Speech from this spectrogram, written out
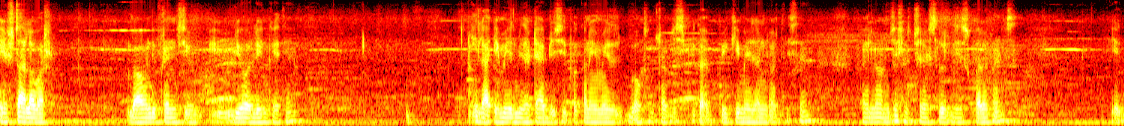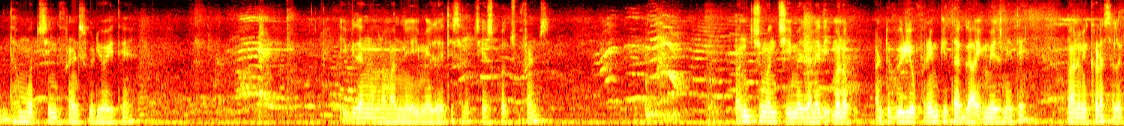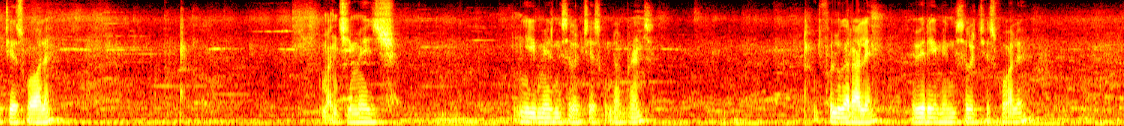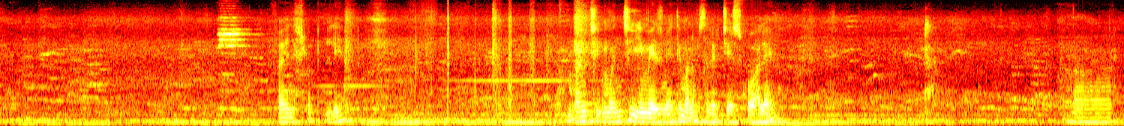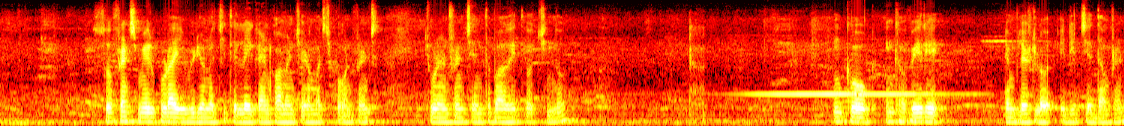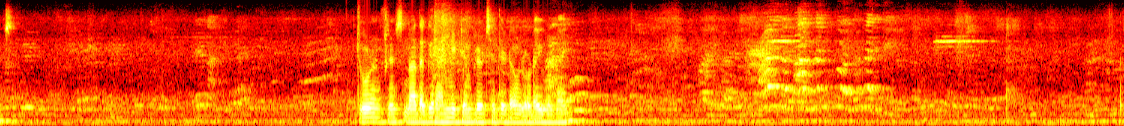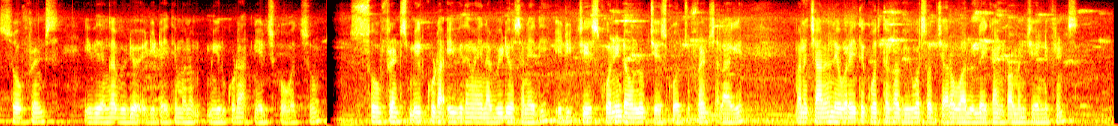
ఎస్టా లవర్ బాగుంది ఫ్రెండ్స్ ఈ ఈ వీడియో లింక్ అయితే. ఇలా ఇమేజ్ మీద ట్యాప్ చేసి పక్కన ఇమేజ్ బాక్స్ ట్యాప్ చేసి పిక్ పిక్ ఇమేజ్ అని తీస్తే ఫైల్లో నుంచి సెలెక్ట్ చేసి సెలెక్ట్ చేసుకోవాలి ఫ్రెండ్స్ ఎగ్దమ్ వచ్చింది ఫ్రెండ్స్ వీడియో అయితే ఈ విధంగా మనం అన్ని ఇమేజ్ అయితే సెలెక్ట్ చేసుకోవచ్చు ఫ్రెండ్స్ మంచి మంచి ఇమేజ్ అనేది మనకు అంటే వీడియో ఫ్రేమ్కి తగ్గ ఇమేజ్ని అయితే మనం ఇక్కడ సెలెక్ట్ చేసుకోవాలి మంచి ఇమేజ్ ఈ ఇమేజ్ని సెలెక్ట్ చేసుకుంటాం ఫ్రెండ్స్. ఫుల్గా రాలే. వేరే ఇమేజ్ని సెలెక్ట్ చేసుకోవాలి. ఫైల్స్లోకి వెళ్ళి మంచి మంచి ఇమేజ్ని అయితే మనం సెలెక్ట్ చేసుకోవాలి. సో ఫ్రెండ్స్ మీరు కూడా ఈ వీడియో నచ్చితే లైక్ అండ్ కామెంట్ చేయడం మర్చిపోకండి ఫ్రెండ్స్. చూడండి ఫ్రెండ్స్ ఎంత బాగా అయితే వచ్చిందో. ఇంకో ఇంకా వేరే టెంప్లెట్లో ఎడిట్ చేద్దాం ఫ్రెండ్స్. చూడండి ఫ్రెండ్స్ నా దగ్గర అన్ని టెంప్లెట్స్ అయితే డౌన్లోడ్ అయి ఉన్నాయి. సో ఫ్రెండ్స్ ఈ విధంగా వీడియో ఎడిట్ అయితే మనం మీరు కూడా నేర్చుకోవచ్చు. సో ఫ్రెండ్స్ మీరు కూడా ఈ విధమైన వీడియోస్ అనేది ఎడిట్ చేసుకొని డౌన్లోడ్ చేసుకోవచ్చు ఫ్రెండ్స్. అలాగే మన ఛానల్ ఎవరైతే కొత్తగా వ్యూవర్స్ వచ్చారో వాళ్ళు లైక్ అండ్ కామెంట్ చేయండి ఫ్రెండ్స్.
